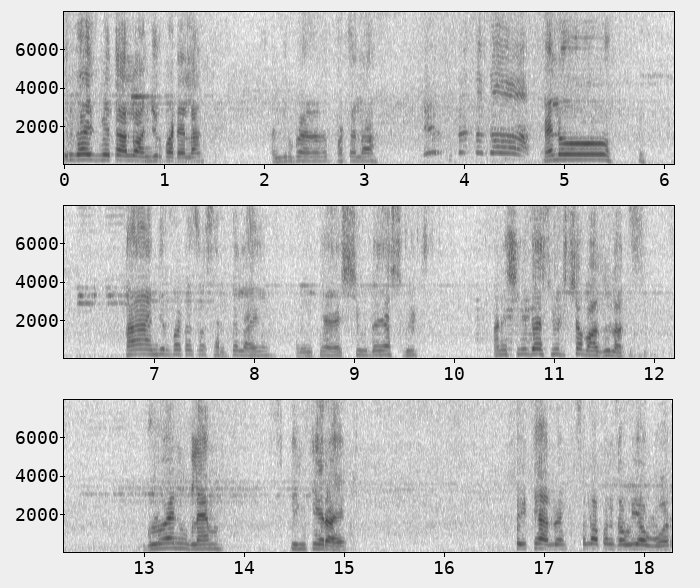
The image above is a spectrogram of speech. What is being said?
तर काय मी आता आलो अंजूर फाट्याला. अंजूर फाट्याला. फाट्याला हॅलो. हा अंजूर फाट्याचा सर्कल आहे. आणि इथे आहे शिवदया स्वीट्स. आणि शिवदया स्वीट्सच्या बाजूलाच glow and glam skin care आहे. सो इथे आलोय चला आपण जाऊया वर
